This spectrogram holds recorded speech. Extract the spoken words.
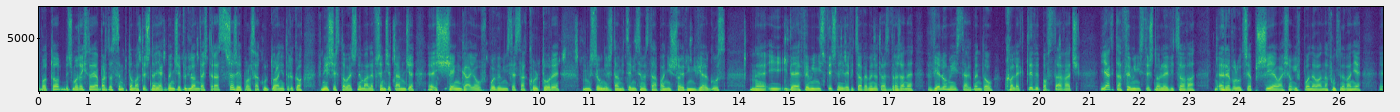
bo to być może historia bardzo symptomatyczna, jak będzie wyglądać teraz szerzej polska kultura, nie tylko w mieście stołecznym, ale wszędzie tam, gdzie e, sięgają wpływy Ministerstwa Kultury, szczególnie, że tam wiceministrem została pani Szojring-Wielgus i idee feministyczne i lewicowe będą teraz wdrażane w wielu miejscach, będą kolektywy powstawać. Jak ta feministyczno-lewicowa rewolucja przyjęła się i wpłynęła na funkcjonowanie e,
